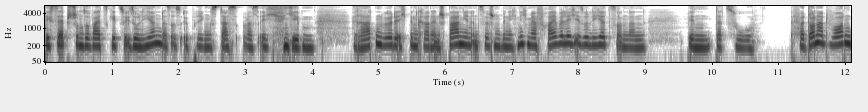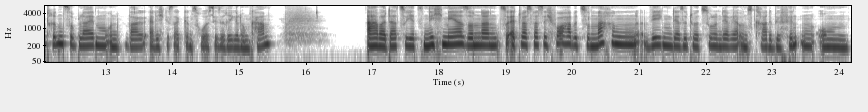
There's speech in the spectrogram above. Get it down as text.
dich selbst schon so weit es geht zu isolieren. Das ist übrigens das, was ich jedem raten würde. Ich bin gerade in Spanien. Inzwischen bin ich nicht mehr freiwillig isoliert, sondern bin dazu verdonnert worden, drin zu bleiben und war ehrlich gesagt ganz froh, dass diese Regelung kam. Aber dazu jetzt nicht mehr, sondern zu etwas, was ich vorhabe zu machen, wegen der Situation, in der wir uns gerade befinden, um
